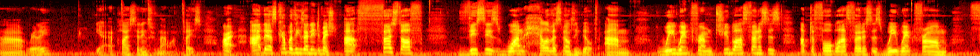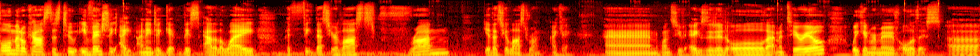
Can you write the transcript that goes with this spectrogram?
Uh, really? Yeah, apply settings from that one, please. All right. Uh, there's a couple of things I need to mention. Uh, first off, this is one hell of a smelting build. Um, we went from two blast furnaces up to four blast furnaces. We went from four metal casters to eventually eight. I need to get this out of the way. I think that's your last run. Yeah, that's your last run. Okay. And once you've exited all that material, we can remove all of this. Uh,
